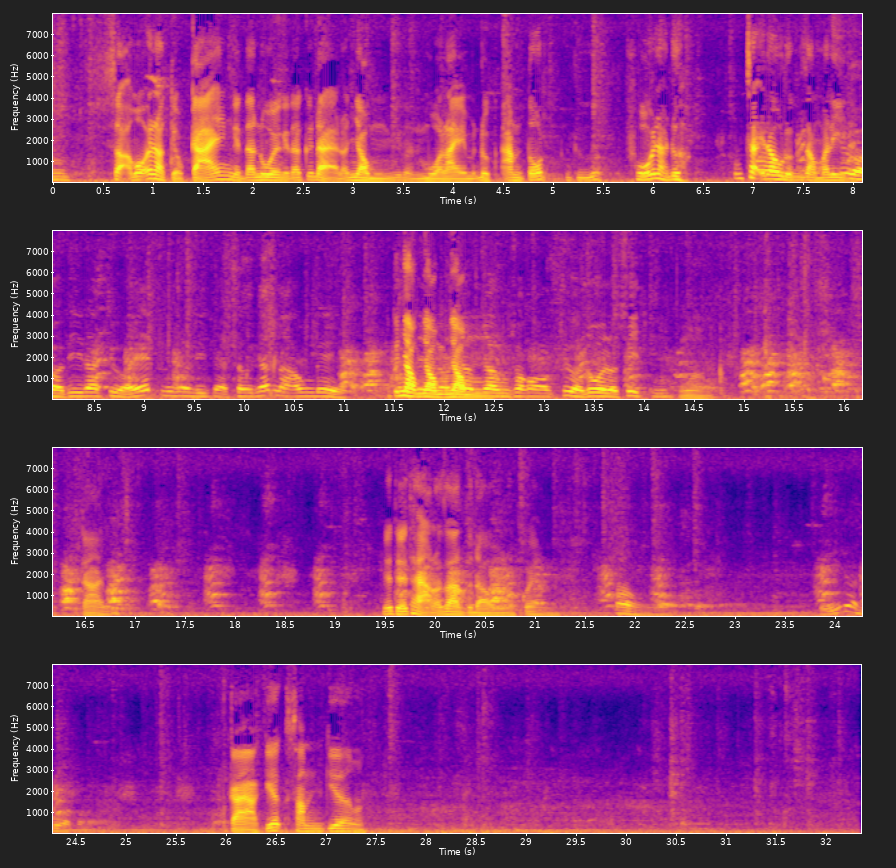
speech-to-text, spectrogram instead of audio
Sợ mỗi là kiểu cái người ta nuôi người ta cứ để nó nhồng Nhưng còn mùa này mà được ăn tốt thứ phối là được Không chạy đâu được cái dòng Mali. Chửa thì là chửa hết nhưng mà thì trẻ sợ nhất là ông để Cứ nhồng nhồng nhồng nhồng nhồng xong chửa rồi là xịt. Đúng rồi Cái Như thế thả nó ra từ đầu nó quen Không. Tí là được. Cà kia săn kia mà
